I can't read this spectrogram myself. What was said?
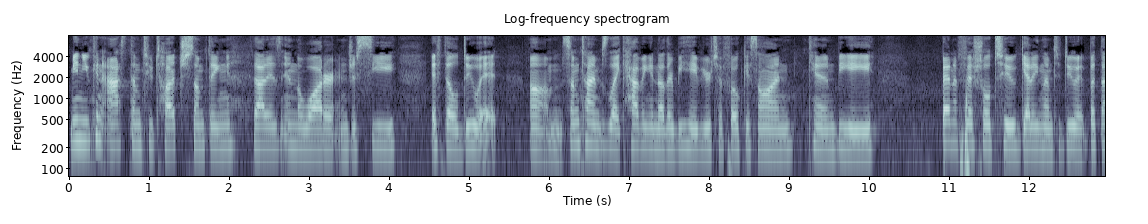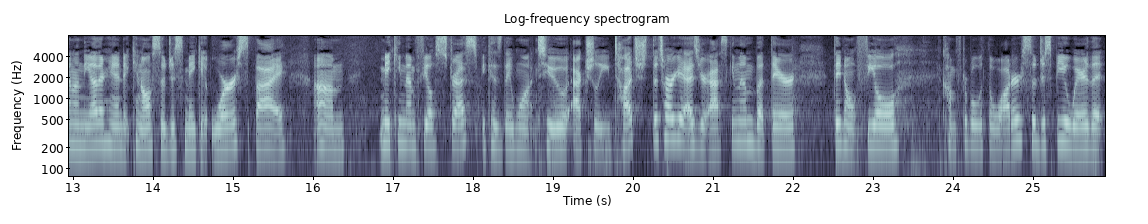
mean, you can ask them to touch something that is in the water and just see if they'll do it. Um, sometimes, like having another behavior to focus on can be beneficial to getting them to do it, but then on the other hand, it can also just make it worse by um, making them feel stressed because they want to actually touch the target as you're asking them, but they're they don't feel comfortable with the water. So just be aware that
